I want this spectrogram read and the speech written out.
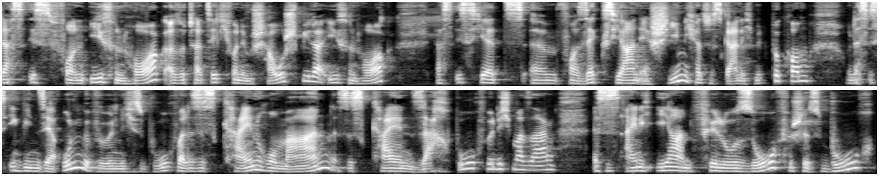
Das ist von Ethan Hawke, also tatsächlich von dem Schauspieler Ethan Hawke. Das ist jetzt ähm, vor sechs Jahren erschienen. Ich hatte es gar nicht mitbekommen. Und das ist irgendwie ein sehr ungewöhnliches Buch, weil es ist kein Roman, es ist kein Sachbuch, würde ich mal sagen. Es ist eigentlich eher ein philosophisches Buch,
